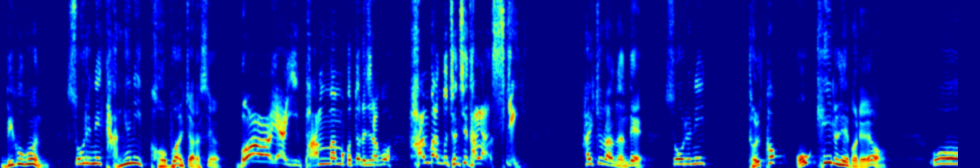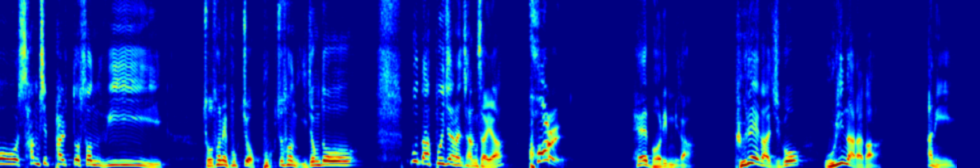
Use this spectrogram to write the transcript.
미국은 소련이 당연히 거부할 줄 알았어요. 뭐야 이 밥만 먹고 떨어지라고 한반도 전체 달라 스키 할 줄 알았는데 소련이 덜컥 오케이를 해버려요. 오 38도선 위 조선의 북쪽 북조선 이 정도 뭐 나쁘지 않은 장사야 콜 해버립니다. 그래가지고 우리나라가 아니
